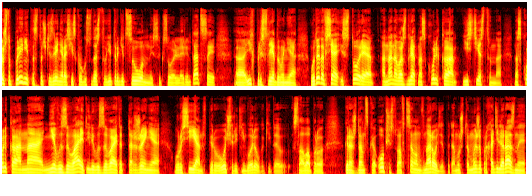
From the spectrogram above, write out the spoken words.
то, что принято с точки зрения российского государства нетрадиционной сексуальной ориентации, э, их преследования. Вот эта вся история, она, на ваш взгляд, насколько естественна, насколько она не вызывает или вызывает отторжение у россиян в первую очередь, не говорю какие-то слова про гражданское общество, а в целом в народе, потому что мы же проходили разные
